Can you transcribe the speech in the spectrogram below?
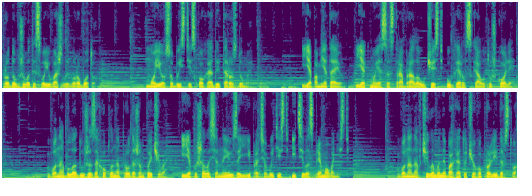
продовжувати свою важливу роботу. Мої особисті спогади та роздуми. Я пам'ятаю, як моя сестра брала участь у Scout у школі. Вона була дуже захоплена продажем печива, і я пишалася нею за її працьовитість і цілеспрямованість. Вона навчила мене багато чого про лідерство,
